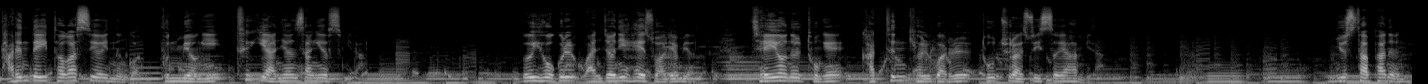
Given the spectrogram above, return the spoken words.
다른 데이터가 쓰여 있는 건 분명히 특이한 현상이었습니다. 의혹을 완전히 해소하려면 재연을 통해 같은 결과를 도출할 수 있어야 합니다. 뉴스타파는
